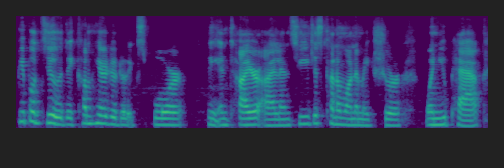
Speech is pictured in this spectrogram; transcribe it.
people do. They come here to, to explore the entire island. So you just kind of want to make sure when you pack,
